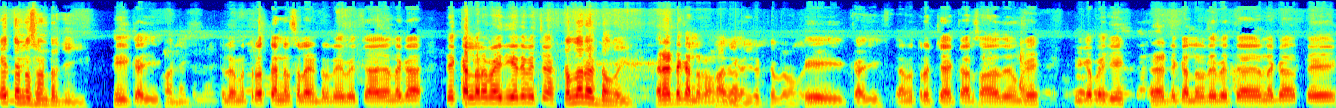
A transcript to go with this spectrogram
ਇਹ ਤਿੰਨ ਸਿਲੰਡਰ ਜੀ। ਠੀਕ ਹੈ ਜੀ। ਹਾਂਜੀ। ਚਲੋ ਮਿੱਤਰੋ ਤਿੰਨ ਸਿਲੰਡਰ ਦੇ ਵਿੱਚ ਆ ਜਾਂਦਾਗਾ ਤੇ ਕਲਰ ਬਾਈ ਜੀ ਇਹਦੇ ਵਿੱਚ? ਕਲਰ ਰੈੱਡ ਆਉਂਦਾ ਜੀ। ਰੈੱਡ ਕਲਰ ਆਉਂਦਾ ਹਾਂਜੀ ਗਾ। ਹਾਂਜੀ ਰੈੱਡ ਕਲਰ ਆਉਂਦਾ ਜੀ। ਠੀਕ ਆ ਜੀ। ਤਾਂ ਮਿੱਤਰੋ ਚੈੱਕ ਕਰ ਸਕਦੇ ਹੋਗੇ। ਠੀਕ ਹੈ ਬਾਈ ਜੀ? ਰੈੱਡ ਕਲਰ ਦੇ ਵਿੱਚ ਆ ਜਾਂਦਾਗਾ ਤੇ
